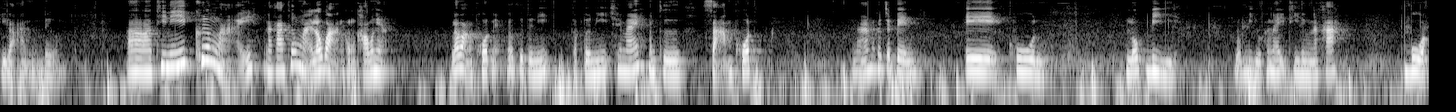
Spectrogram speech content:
ทีละอันเหมือนเดิมอ่าทีนี้เครื่องหมายนะคะเครื่องหมายระหว่างของเขาเนี่ยระหว่างพจน์เนี่ยก็คือตัวนี้กับตัวนี้ใช่ไหมมันคือสามพจน์นะมันก็จะเป็น a คูณลบ b ลบ b อยู่ข้างในอีกทีหนึ่งนะคะ บวก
